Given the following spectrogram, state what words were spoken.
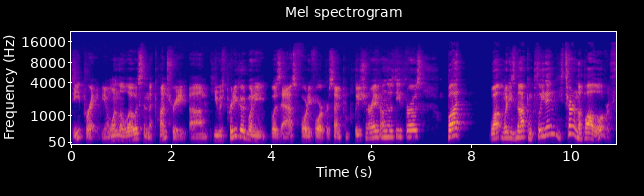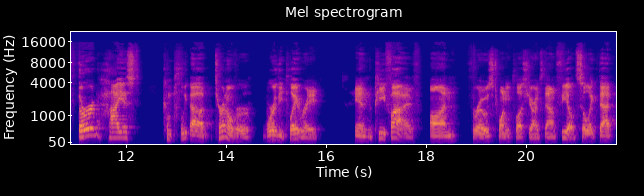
deep rate. You know, one of the lowest in the country. Um, he was pretty good when he was asked forty four percent completion rate on those deep throws, but well, when he's not completing, he's turning the ball over. Third highest complete uh, turnover worthy play rate in the P5 on throws 20 plus yards downfield. So like that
